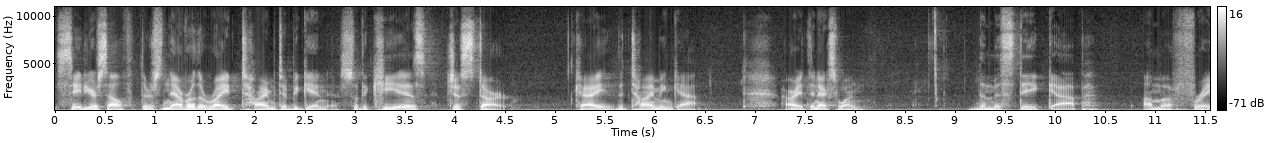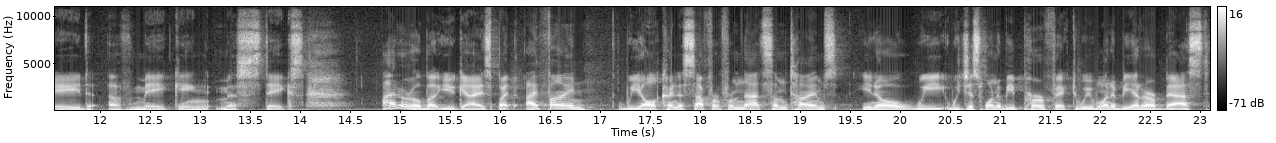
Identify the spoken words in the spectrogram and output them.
Say to yourself, there's never the right time to begin. So the key is just start. Okay? The timing gap. All right, the next one the mistake gap. I'm afraid of making mistakes. I don't know about you guys, but I find we all kind of suffer from that sometimes. You know, we, we just want to be perfect. We want to be at our best.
